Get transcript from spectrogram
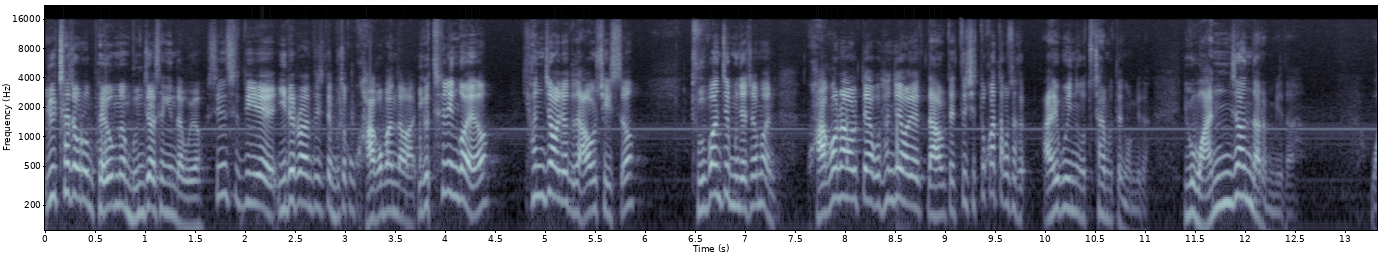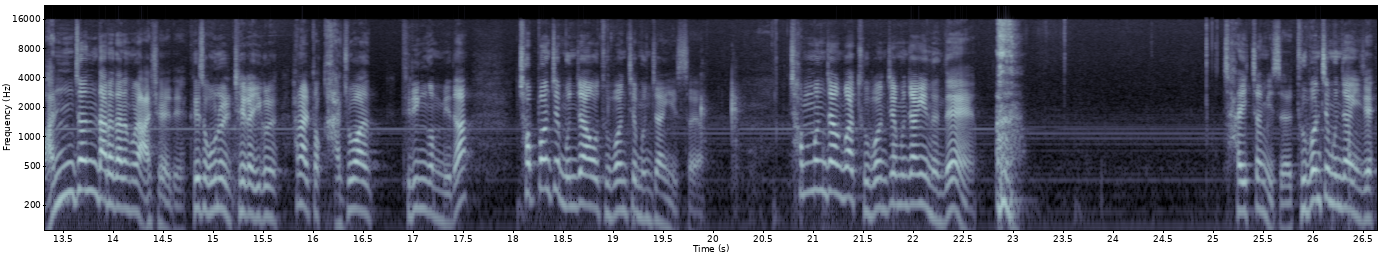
1차적으로 배우면 문제가 생긴다고요. since 뒤에 이래로란 뜻일 때 무조건 과거만 나와. 이거 틀린 거예요. 현재 완료도 나올 수 있어. 두 번째 문제점은 과거 나올 때하고 현재 완료 나올 때 뜻이 똑같다고 알고 있는 것도 잘못된 겁니다. 이거 완전 다릅니다. 완전 다르다는 걸 아셔야 돼요. 그래서 오늘 제가 이걸 하나를 더 가져와 드린 겁니다. 첫 번째 문장하고 두 번째 문장이 있어요. 첫 문장과 두 번째 문장이 있는데 잘 차이점이 있어요. 두 번째 문장이 이제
